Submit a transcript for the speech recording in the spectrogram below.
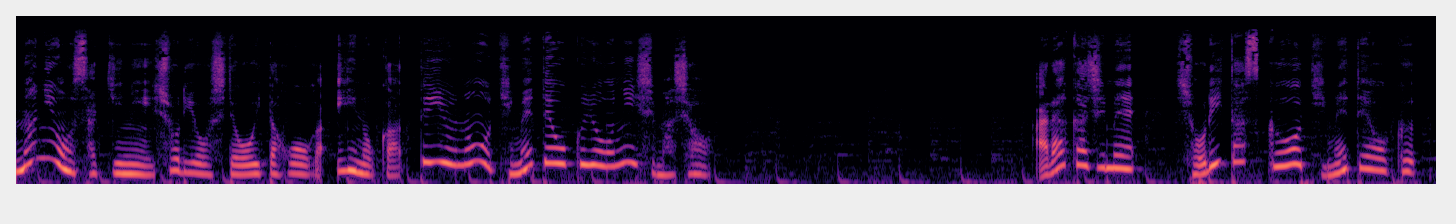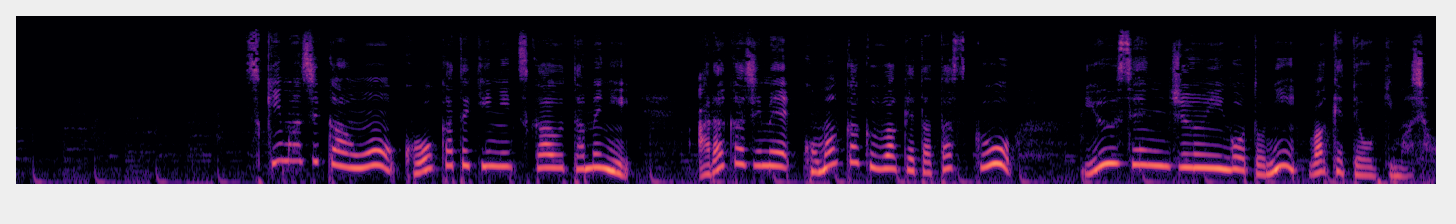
何を先に処理をしておいた方がいいのかっていうのを決めておくようにしましょう。あらかじめ処理タスクを決めておく。隙間時間を効果的に使うためにあらかじめ細かく分けたタスクを優先順位ごとに分けておきましょう。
